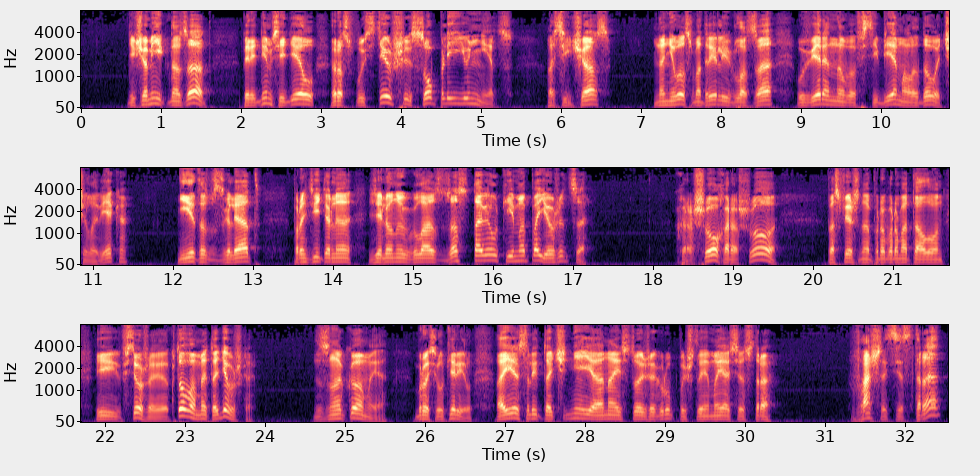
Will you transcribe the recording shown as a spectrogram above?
Еще миг назад перед ним сидел распустивший сопли юнец, а сейчас на него смотрели глаза уверенного в себе молодого человека — и этот взгляд пронзительно зеленых глаз заставил Кима поежиться. «Хорошо, хорошо», — поспешно пробормотал он. «И все же, кто вам эта девушка?» Знакомая, — бросил Кирилл. А если точнее, она из той же группы, что и моя сестра. Ваша сестра?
